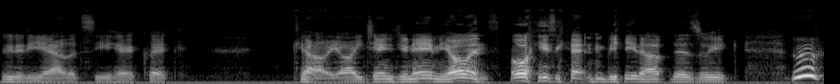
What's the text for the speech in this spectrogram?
who did he have? Let's see here, quick. Kelly. Oh, he changed your name, the Owens. Oh, he's getting beat up this week. Whew.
